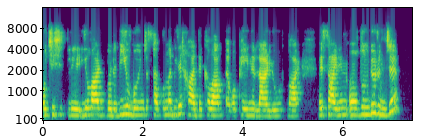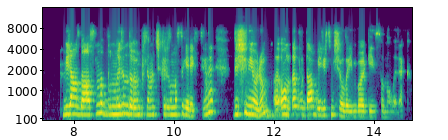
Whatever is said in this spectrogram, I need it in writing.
o çeşitli yıllar böyle bir yıl boyunca saklanabilir halde kalan e, o peynirler, yoğurtlar vesairenin olduğunu görünce biraz da aslında bunların da ön plana çıkarılması gerektiğini düşünüyorum. E, onu da buradan belirtmiş olayım bölge insanı olarak.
